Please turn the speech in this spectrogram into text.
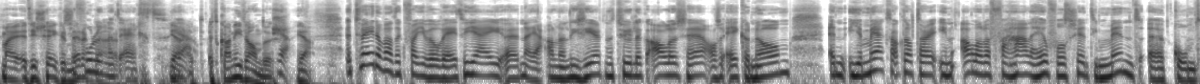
maar het is zeker ze merkbaar. voelen het echt. Ja, ja. Het, het, kan niet anders. Ja. ja. Het tweede wat ik van je wil weten, jij uh, nou ja, analyseert natuurlijk alles hè, als econoom. En je merkt ook dat er in alle verhalen heel veel sentiment uh, komt.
